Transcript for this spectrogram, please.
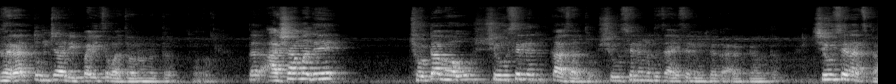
घरात तुमच्या रिपाईचं वातावरण होतं. तर अशामध्ये छोटा भाऊ शिवसेनेत का जातो? शिवसेनेमध्ये जायचं नेमकं कारण काय होतं? शिवसेनाच का?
